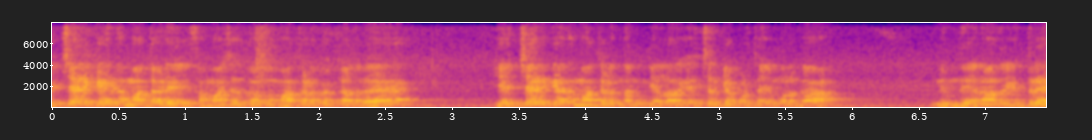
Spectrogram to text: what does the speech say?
ಎಚ್ಚರಿಕೆಯಿಂದ ಮಾತಾಡಿ, ಸಮಾಜದ ಬಗ್ಗೆ ಮಾತಾಡಬೇಕಾದ್ರೆ ಎಚ್ಚರಿಕೆಯಿಂದ ಮಾತಾಡೋದು ನಮ್ಗೆ ಎಲ್ಲರಿಗೂ ಎಚ್ಚರಿಕೆ ಕೊಡ್ತಾ ಈ ಮೂಲಕ. ನಿಮ್ದು ಏನಾದರೂ ಇದ್ದರೆ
